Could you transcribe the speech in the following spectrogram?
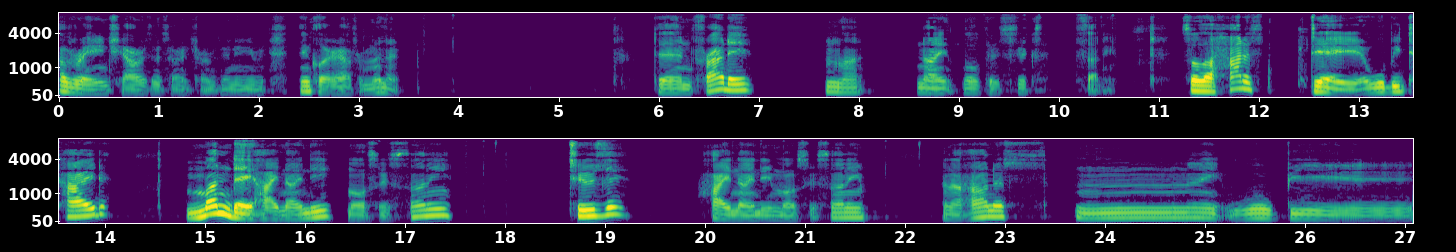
of rain, showers, and thunderstorms in the evening. Then clear after midnight. Then Friday night, low 56, sunny. So the hottest day will be tied Monday, high 90, mostly sunny. Tuesday, high 90, mostly sunny. And the hottest night will be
